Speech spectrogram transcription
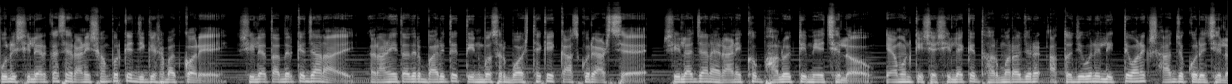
পুলিশ শিলার কাছে রানী সম্পর্কে জিজ্ঞাসাবাদ করে। শিলা তাদেরকে জানায়, রানী তাদের বাড়িতে তিন বছর বয়স থেকে কাজ করে আসছে। শিলা জানায়, রানী খুব ভালো একটি মেয়ে ছিল। এমনকি সে শিলাকে ধর্মরাজনের আত্মজীবনী লিখতে অনেক সাহায্য করেছিল।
